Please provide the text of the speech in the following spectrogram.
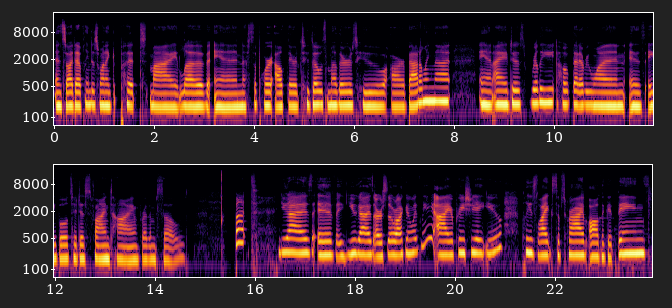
and so i definitely just want to put my love and support out there to those mothers who are battling that and I just really hope that everyone is able to just find time for themselves. But you guys, if you guys are still rocking with me, I appreciate you. Please like, subscribe, all the good things.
